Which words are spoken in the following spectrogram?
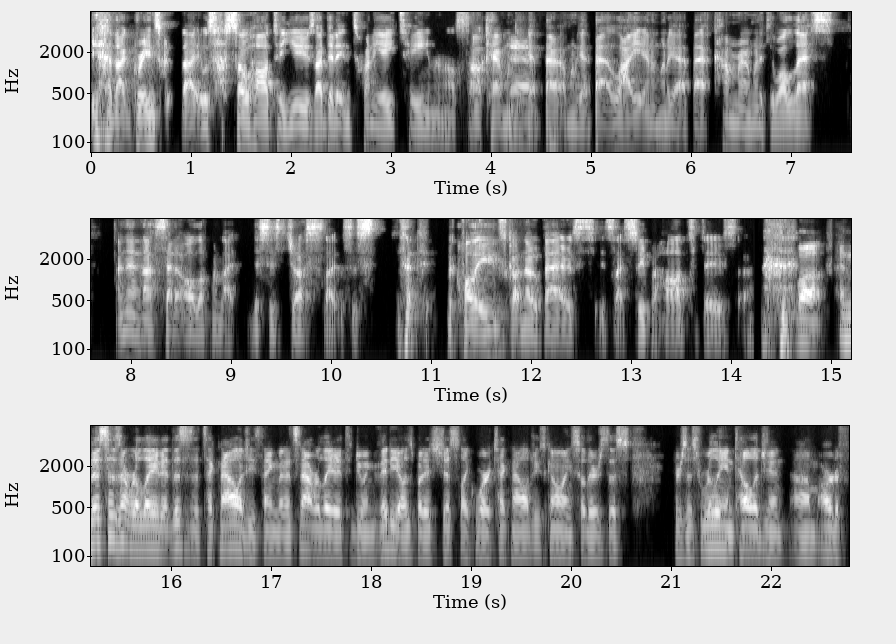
Yeah, that green screen, it was so hard to use. I did it in 2018, and I was like, okay, I'm gonna yeah. get better. I'm gonna get better light, and I'm gonna get a better camera. I'm gonna do all this and then I set it all up and like this is just like this is the quality's got no better. It's, it's like super hard to do. So well, and this isn't related. This is a technology thing, but it's not related to doing videos. But it's just like where technology is going. So there's this there's this really intelligent um, art of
